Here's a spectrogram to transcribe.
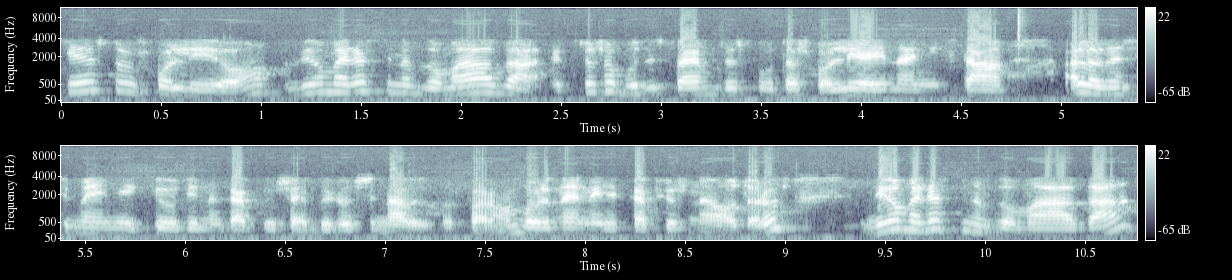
και στο σχολείο, δύο μέρες την εβδομάδα, εκτός από τις πέμπτες που τα σχολεία είναι ανοιχτά, αλλά δεν σημαίνει εκεί ότι είναι κάποιος έμπειρος συνάδελφος παρόν, μπορεί να είναι και κάποιος νεότερος, δύο μέρες την εβδομάδα,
